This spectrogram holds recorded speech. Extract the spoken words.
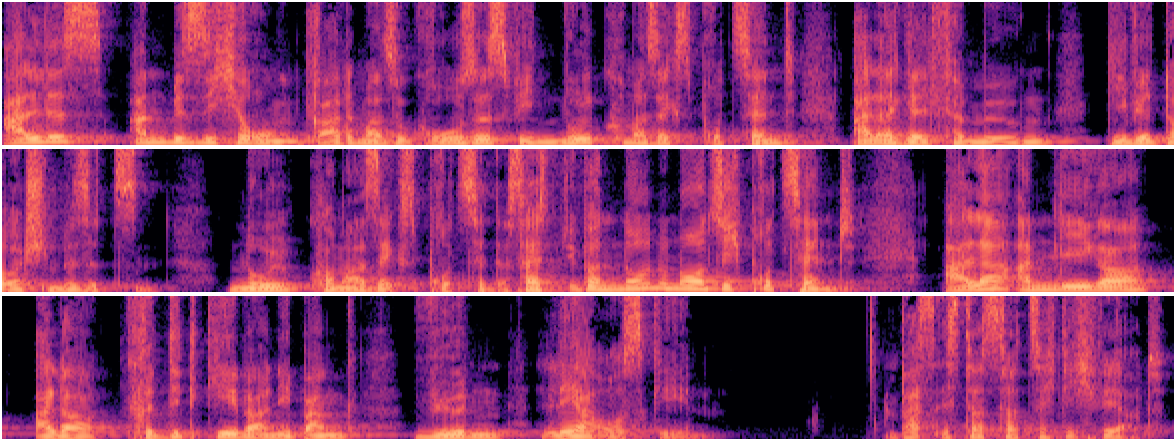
alles an Besicherungen gerade mal so groß ist wie 0,6 Prozent aller Geldvermögen, die wir Deutschen besitzen. 0,6 Prozent. Das heißt, über 99 Prozent aller Anleger, aller Kreditgeber an die Bank würden leer ausgehen. Was ist das tatsächlich wert?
